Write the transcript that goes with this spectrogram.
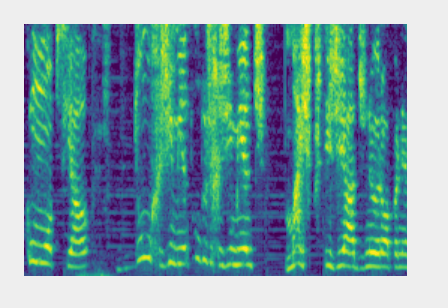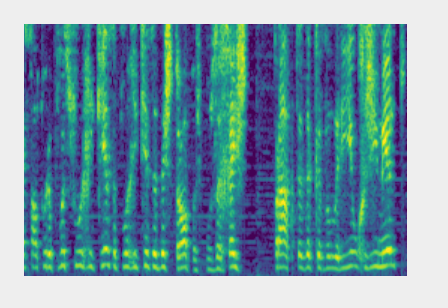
com um oficial de um regimento, um dos regimentos mais prestigiados na Europa nessa altura pela sua riqueza, pela riqueza das tropas, pelos arreios de prata da cavalaria, o regimento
